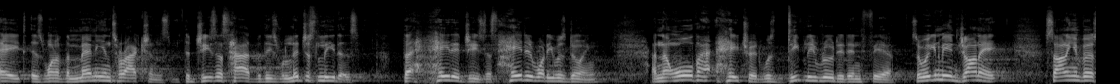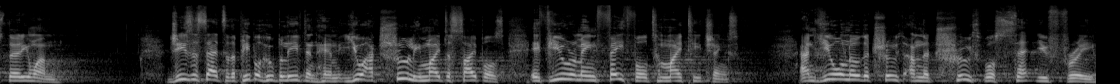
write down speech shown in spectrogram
8 is one of the many interactions that Jesus had with these religious leaders that hated Jesus, hated what he was doing, and that all that hatred was deeply rooted in fear. So we're going to be in John 8, starting in verse 31. Jesus said to the people who believed in him, You are truly my disciples if you remain faithful to my teachings. And you will know the truth, and the truth will set you free.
